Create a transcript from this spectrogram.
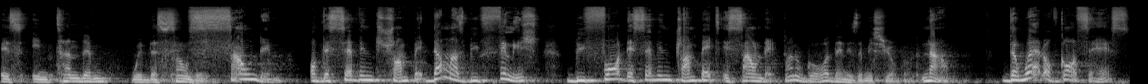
is in tandem with the sounding. Sounding of the seventh trumpet. That must be finished before the seventh trumpet is sounded. Man of God, what then is the mystery of God? Now, the word of God says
